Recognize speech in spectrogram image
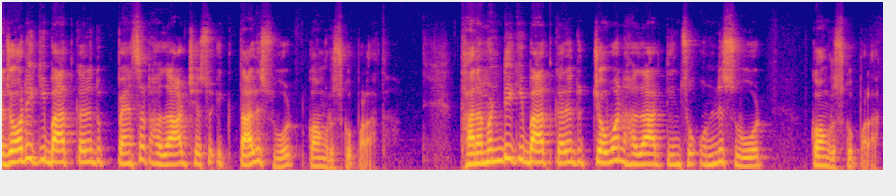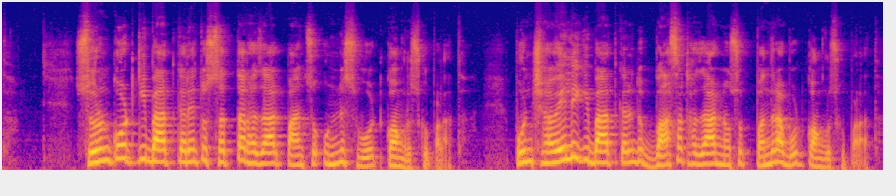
रजौरी की बात करें तो पैंसठ वोट कांग्रेस को पड़ा था। थाना मंडी की बात करें तो चौवन वोट कांग्रेस को पड़ा था। सुरनकोट की बात करें तो सत्तर वोट कांग्रेस को पड़ा था। पुंछ हवेली की बात करें तो बासठ वोट कांग्रेस को पड़ा था।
